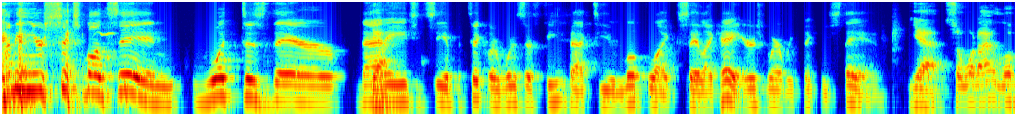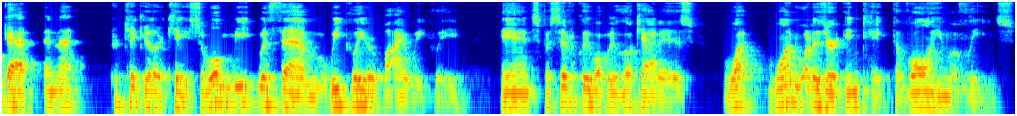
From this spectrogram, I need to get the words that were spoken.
I mean, you're six months in. What does their that yeah. agency in particular? What does their feedback to you look like? Say like, hey, here's where we think we stand. Yeah. So what I look at in that particular case, so we'll meet with them weekly or biweekly, and specifically what we look at is what one, what is their intake, the volume of leads.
